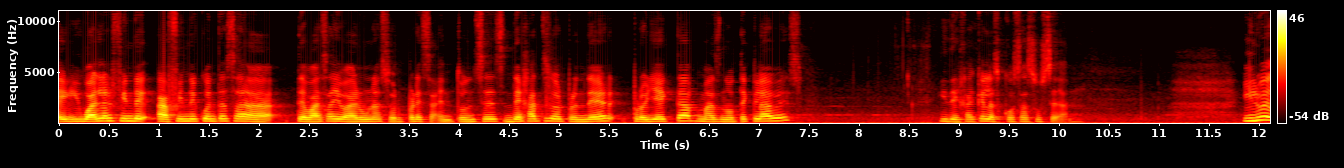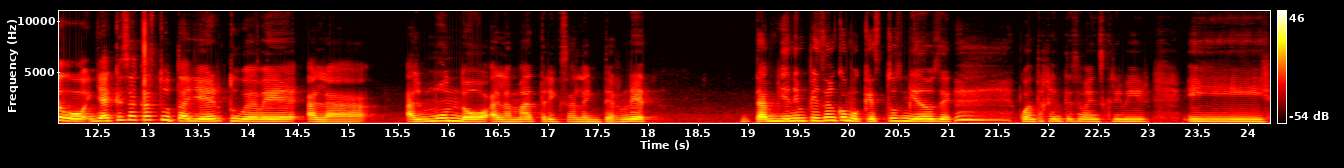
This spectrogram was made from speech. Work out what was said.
igual al fin de, a fin de cuentas te vas a llevar una sorpresa. Entonces, déjate sorprender, proyecta, más no te claves y deja que las cosas sucedan. Y luego, ya que sacas tu taller, tu bebé a la, al mundo, a la Matrix, a la Internet, también empiezan como que estos miedos de ¡Ah! cuánta gente se va a inscribir y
